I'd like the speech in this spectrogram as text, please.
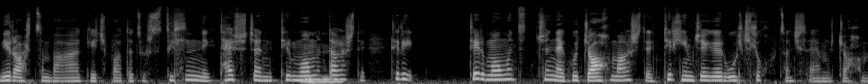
нэр орцсон байгаа гэж бодож зүр сэтгэл нь нэг тайвширч байгаа нэг тэр момент байгаа шүү дээ. Тэр тэр момент чинь айгүй жоохон байгаа шүү дээ. Тэр хэмжээгээр үйлчлэх хугацаа ч гэсэн амар жоохон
